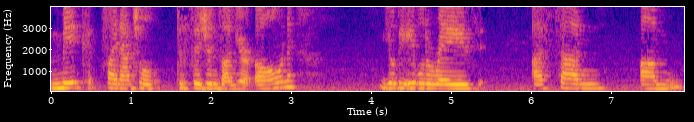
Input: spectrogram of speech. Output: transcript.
make financial decisions on your own, you'll be able to raise a son um,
